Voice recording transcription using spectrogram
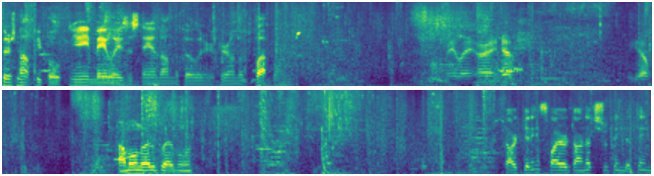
There's not people. You need melees to stand on the pillar or on the platforms. Melee. Alright, yep. Here we go. I'm on the other platform. Start getting spider, they're not shooting the thing.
